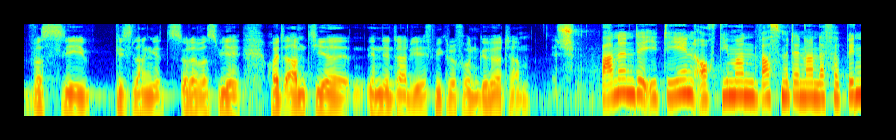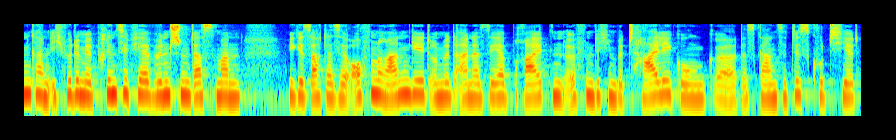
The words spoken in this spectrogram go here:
was Sie bislang jetzt oder was wir heute Abend hier in den Radio F-Mikrofonen gehört haben? Spannende Ideen, auch wie man was miteinander verbinden kann. Ich würde mir prinzipiell wünschen, dass man, wie gesagt, da sehr offen rangeht und mit einer sehr breiten öffentlichen Beteiligung äh, das Ganze diskutiert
